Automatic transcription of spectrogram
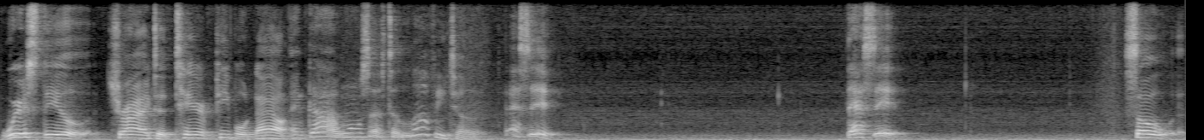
We're still trying to tear people down, and God wants us to love each other. That's it. That's it. So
